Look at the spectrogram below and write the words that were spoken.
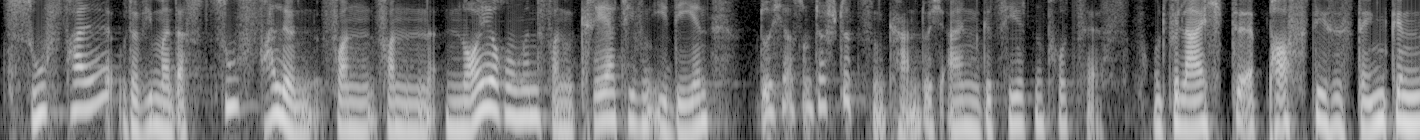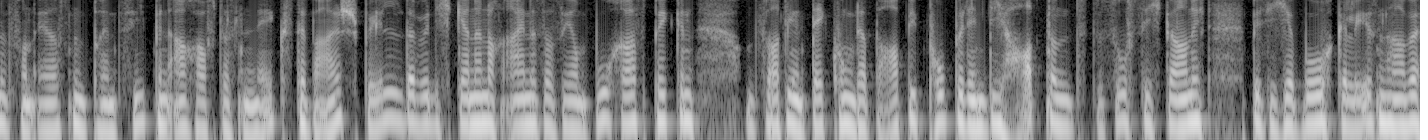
Zufall oder wie man das Zufallen von, von Neuerungen, von kreativen Ideen durchaus unterstützen kann durch einen gezielten Prozess. Und vielleicht äh, passt dieses Denken von ersten Prinzipien auch auf das nächste Beispiel. Da würde ich gerne noch eines aus Ihrem Buch rauspicken, und zwar die Entdeckung der Barbie-Puppe, denn die hat, und das wusste ich gar nicht, bis ich Ihr Buch gelesen habe,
